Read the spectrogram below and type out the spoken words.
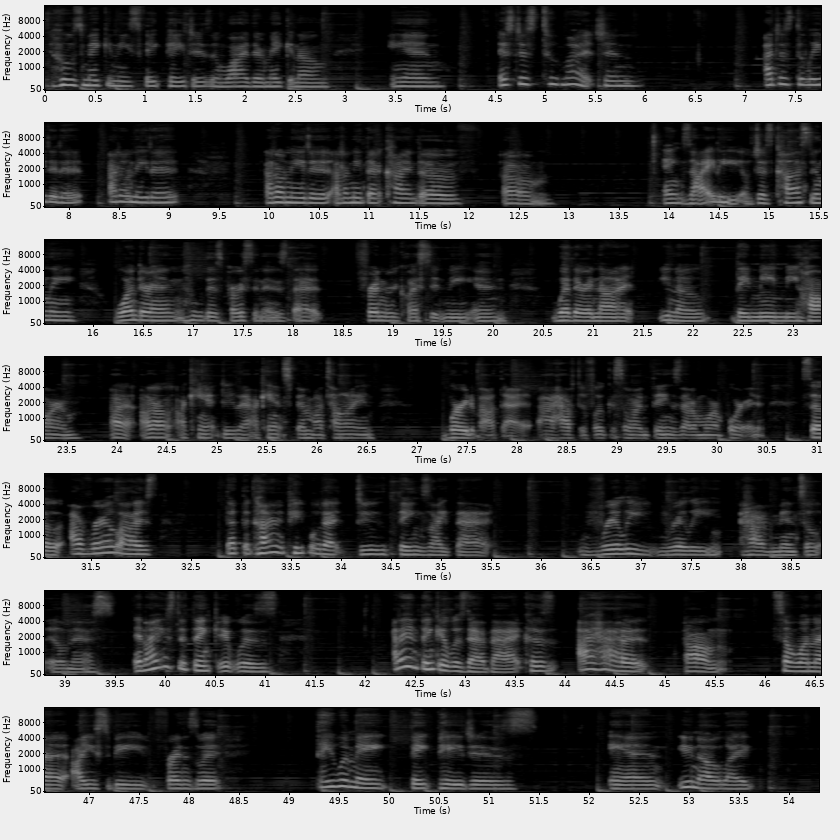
who's making these fake pages and why they're making them and it's just too much and I just deleted it. I don't need it. I don't need it. I don't need that kind of um anxiety of just constantly wondering who this person is that friend requested me and whether or not you know they mean me harm. I i don't i can't do that. I can't spend my time worried about that. I have to focus on things that are more important. So i realized that the kind of people that do things like that really really have mental illness. And i used to think it was i didn't think it was that bad because i had um someone that i used to be friends with they would make fake pages and you know like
